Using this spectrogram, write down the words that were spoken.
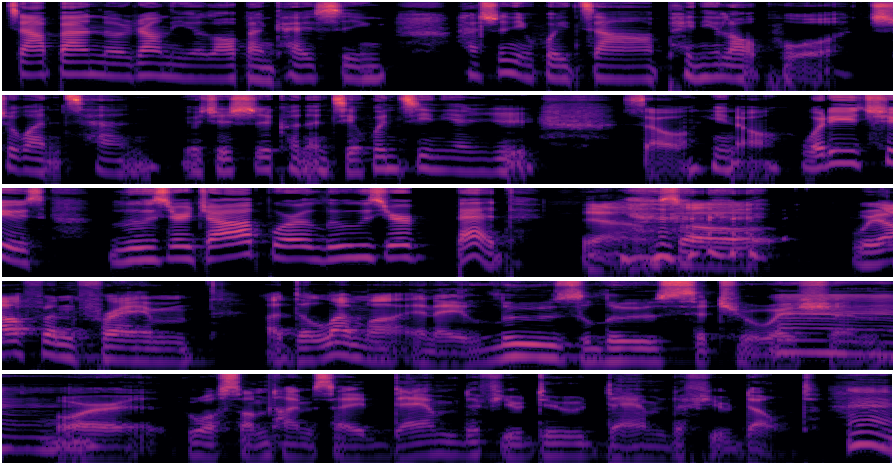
加班了让你的老板开心，还是你回家陪你老婆吃晚餐？尤其是可能结婚纪念日。So you know, what do you choose? Lose your job or lose your bed? yeah. So we often frame a dilemma in a lose lose situation, hmm. or we'll sometimes say, damned if you do, damned if you don't, hmm.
